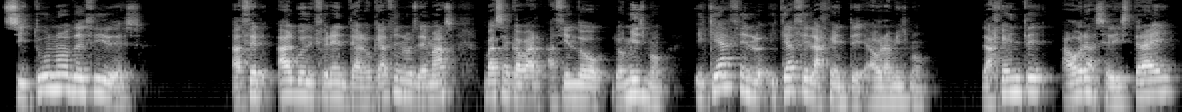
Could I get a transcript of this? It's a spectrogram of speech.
si tú no decides hacer algo diferente a lo que hacen los demás, vas a acabar haciendo lo mismo. ¿Y qué, hacen, ¿Y qué hace la gente ahora mismo? La gente ahora se distrae,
